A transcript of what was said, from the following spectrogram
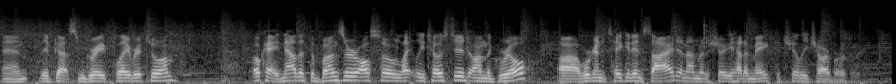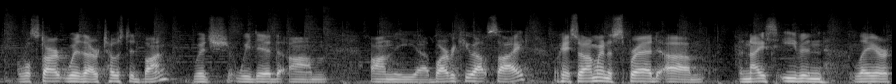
And they've got some great flavor to them. Okay, now that the buns are also lightly toasted on the grill, uh, we're gonna take it inside and I'm gonna show you how to make the chili char burger. We'll start with our toasted bun, which we did um, on the uh, barbecue outside. Okay, so I'm gonna spread um, a nice even layer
